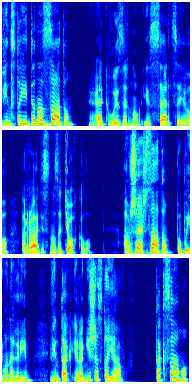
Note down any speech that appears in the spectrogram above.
він стоїть до нас задом. Гек визирнув, і серце його радісно затьохкало. А вже ж задом, побий мене грім. Він так і раніше стояв. Так само,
